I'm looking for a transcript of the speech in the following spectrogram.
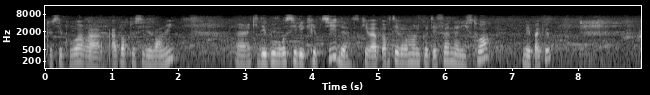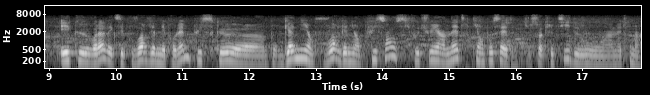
que ces pouvoirs apportent aussi des ennuis. qui découvrent aussi les cryptides, ce qui va apporter vraiment le côté fun à l'histoire, mais pas que. Et que voilà, avec ces pouvoirs viennent les problèmes, puisque pour gagner en pouvoir, gagner en puissance, il faut tuer un être qui en possède, qu'il soit cryptide ou un être humain.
